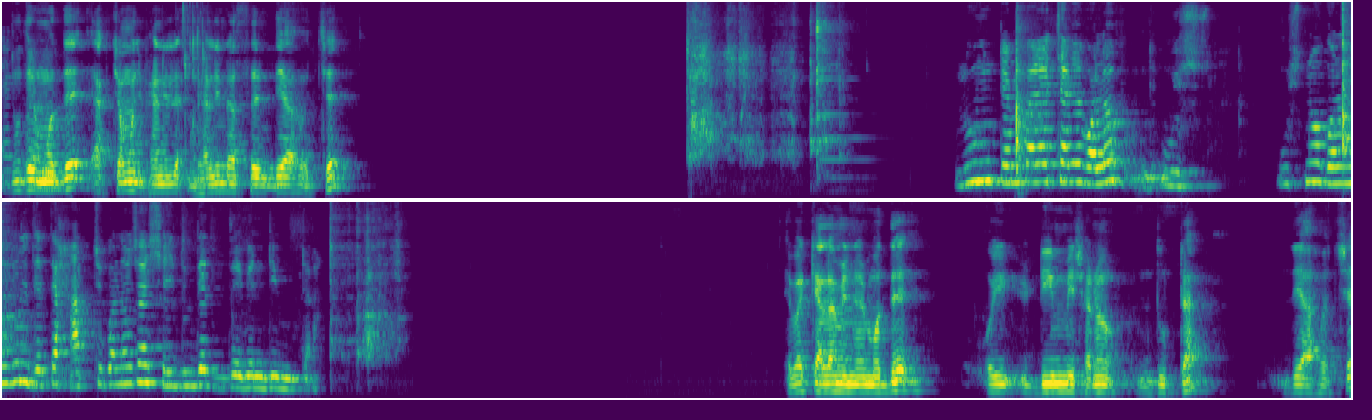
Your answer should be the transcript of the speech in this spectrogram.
দুধের মধ্যে এক চামচ ভ্যানিলা ভ্যানিলা সেন্ট দেওয়া হচ্ছে। রুম টেম্পারেচারে বলো উষ্ণ গরম দুধ যেতে হাত চুকানো যায় সেই দুধে দেবেন ডিমটা। এবার ক্যালামিনের মধ্যে ওই ডিম মেশানো দুধটা দেয়া হচ্ছে।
